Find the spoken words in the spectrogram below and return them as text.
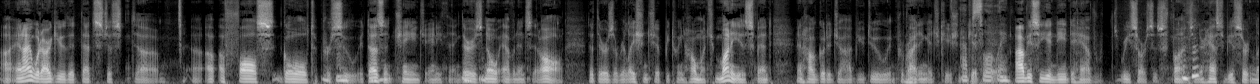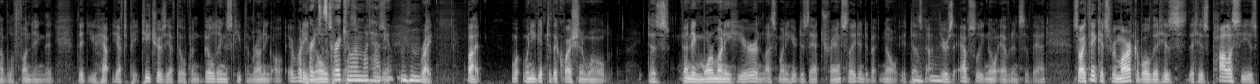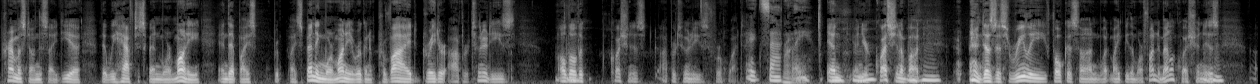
Uh, and I would argue that that's just uh, a, a false goal to pursue. It doesn't change anything. There is no evidence at all that there is a relationship between how much money is spent and how good a job you do in providing education to kids Absolutely. obviously you need to have resources, funds, and there has to be a certain level of funding that, that you have you have to pay teachers, you have to open buildings, keep them running. All, everybody knows Purchase this. curriculum, what have you. Mhm. Right, but w- when you get to the question, well, does spending more money here and less money here does that translate into bet? No, it does not. Mm-hmm. There's absolutely no evidence of that. So I think it's remarkable that his that his policy is premised on this idea that we have to spend more money, and that by by spending more money, we're going to provide greater opportunities. Although mm-hmm. the question is opportunities for what? Exactly. And mm-hmm. and your question about does this really focus on what might be the more fundamental question is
